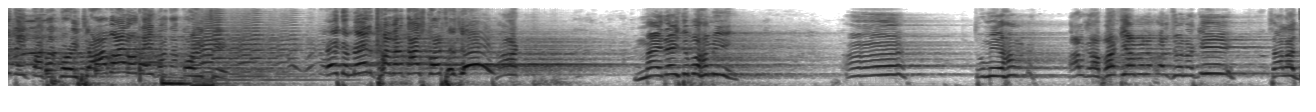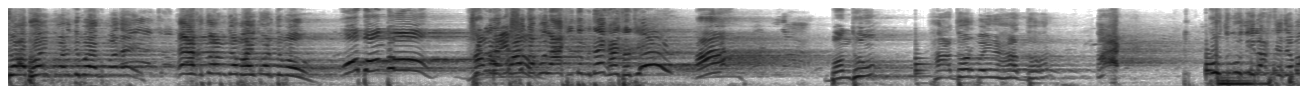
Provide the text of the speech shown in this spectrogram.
ওটাই কথা কইছে আবার ওটাই কথা কইছে। এই তো মেন খাবার কাজ করছে যে মেরেই দেবো আমি। তুমি আলগা ভাটিয়া মনে করছ নাকি? সালা জব হই করে দেবো একবারে। একদম জব হই করে দেবো। ও বন্ধু এসো। কতগুলো আছে তুমি দেখাইছো যে হ্যাঁ বন্ধু হাত ধর বইনে হাত ধর। কুচকুচি লাগছে যাব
